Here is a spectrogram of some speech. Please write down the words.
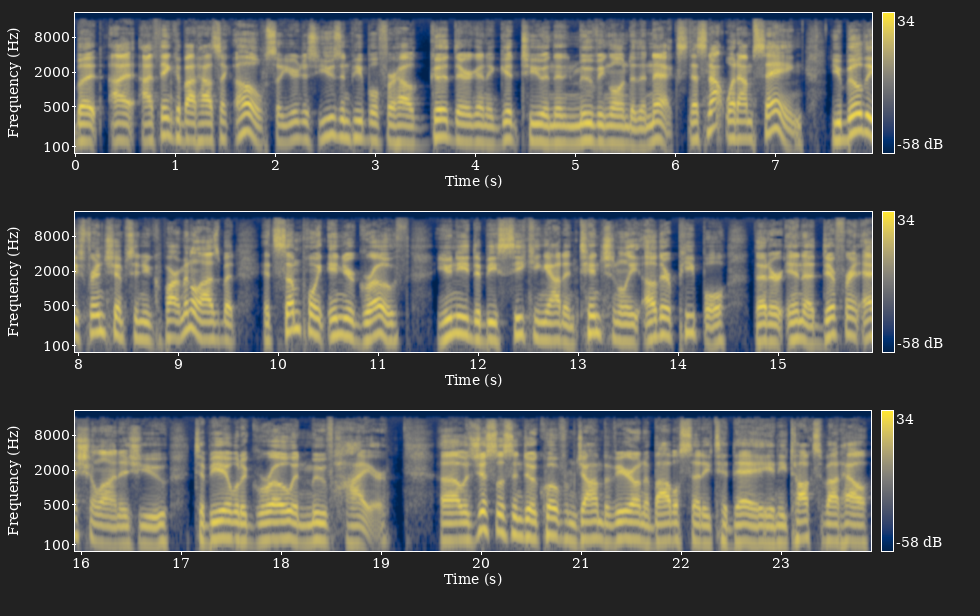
But I, I think about how it's like, oh, so you're just using people for how good they're going to get to you and then moving on to the next. That's not what I'm saying. You build these friendships and you compartmentalize, but at some point in your growth, you need to be seeking out intentionally other people that are in a different echelon as you to be able to grow and move higher. Uh, I was just listening to a quote from John Bevere on a Bible study today, and he talks about how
